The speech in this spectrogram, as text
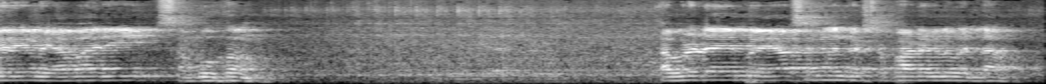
ജല വ്യാപാരി സമൂഹം അവരുടെ പ്രയാസങ്ങളും കഷ്ടപ്പാടുകളും എല്ലാം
